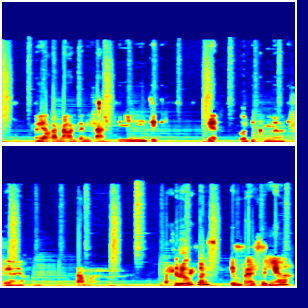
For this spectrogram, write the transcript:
ya karena organisasi jadi kayak lebih kenal gitu ya, ya. sama dulu first impressionnya?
